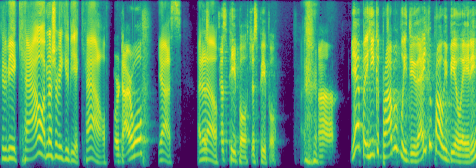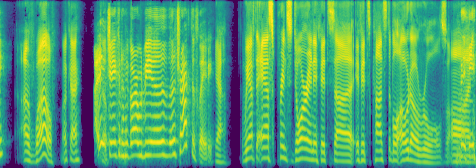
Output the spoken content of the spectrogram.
Could he be a cow? I'm not sure if he could be a cow or direwolf. Yes, I don't just, know. Just people, just people. uh, yeah, but he could probably do that. He could probably be a lady. Uh, whoa. Okay. I think so. Jaqen H'ghar would be a, an attractive lady. Yeah. We have to ask Prince Doran if it's uh, if it's Constable Odo rules on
